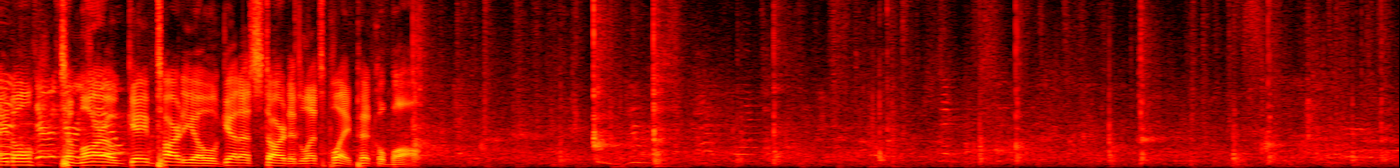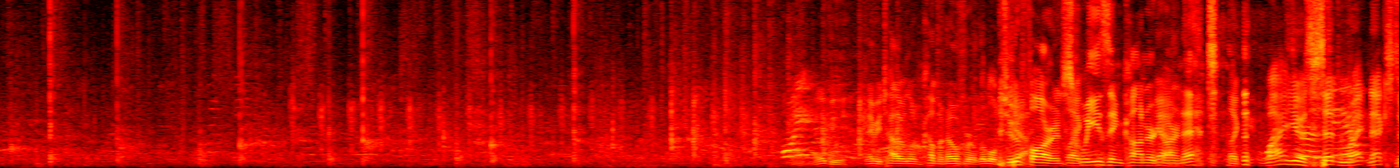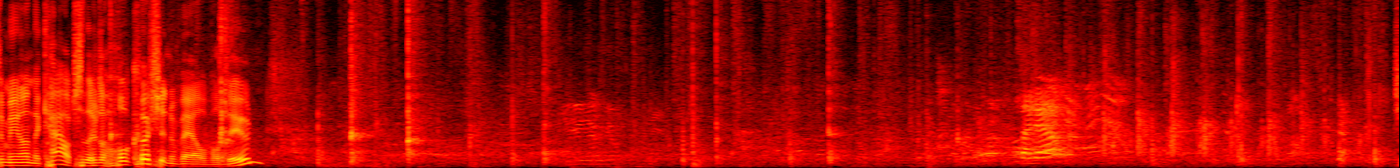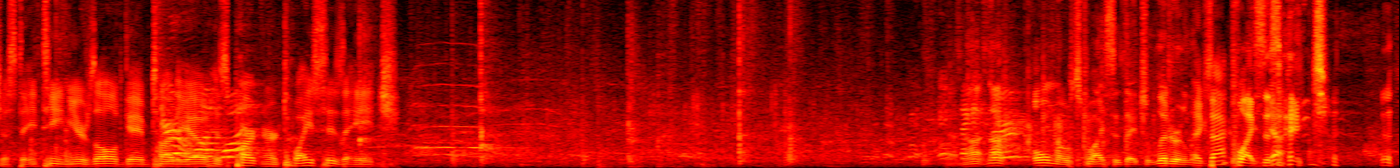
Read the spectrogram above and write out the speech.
title. Tomorrow, Gabe Tardio will get us started. Let's play pickleball. Maybe, Tyler Loong coming over a little too Yeah, far and like- squeezing Connor yeah. Garnett. Like, why are you sitting right next to me on the couch? There's a whole cushion available, dude. Just 18 years old, Gabe Tardio, his partner twice his age. not, not almost twice his age, literally. Exactly. Twice his Yeah. age.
